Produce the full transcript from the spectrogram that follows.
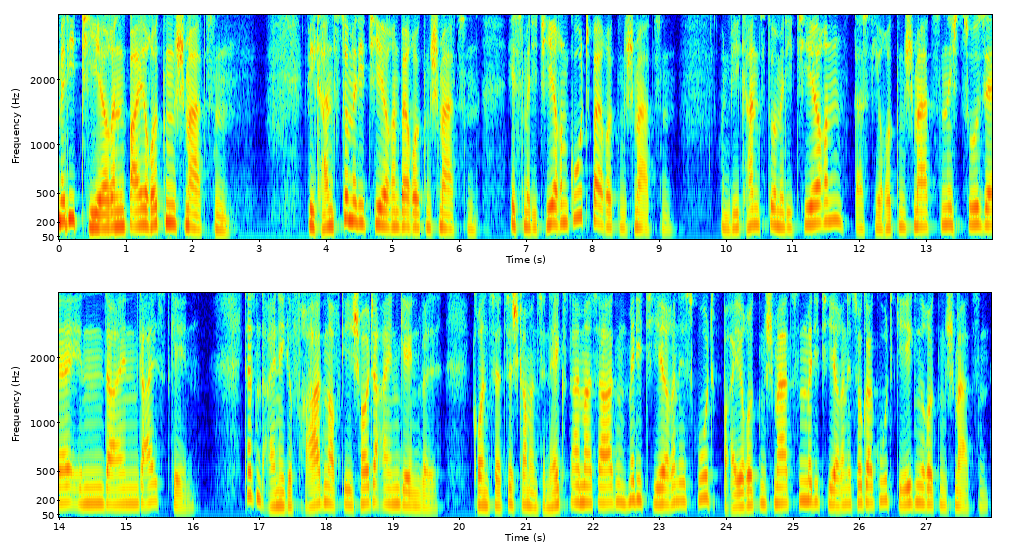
Meditieren bei Rückenschmerzen. Wie kannst du meditieren bei Rückenschmerzen? Ist Meditieren gut bei Rückenschmerzen? Und wie kannst du meditieren, dass die Rückenschmerzen nicht zu sehr in deinen Geist gehen? Das sind einige Fragen, auf die ich heute eingehen will. Grundsätzlich kann man zunächst einmal sagen, meditieren ist gut bei Rückenschmerzen, meditieren ist sogar gut gegen Rückenschmerzen.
